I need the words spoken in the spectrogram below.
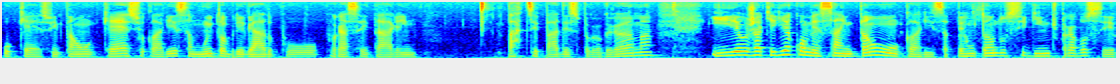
o Cássio. Então, Cássio, Clarissa, muito obrigado por, por aceitarem participar desse programa. E eu já queria começar então, Clarissa, perguntando o seguinte para você.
